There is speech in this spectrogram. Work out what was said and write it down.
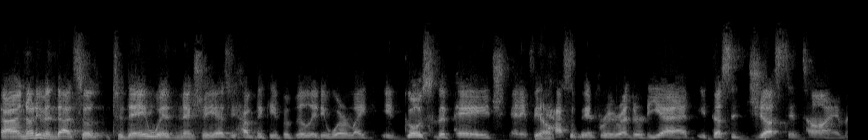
Uh, not even that. So today with Next.js, you have the capability where like it goes to the page, and if it yep. hasn't been pre-rendered yet, it does it just in time.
